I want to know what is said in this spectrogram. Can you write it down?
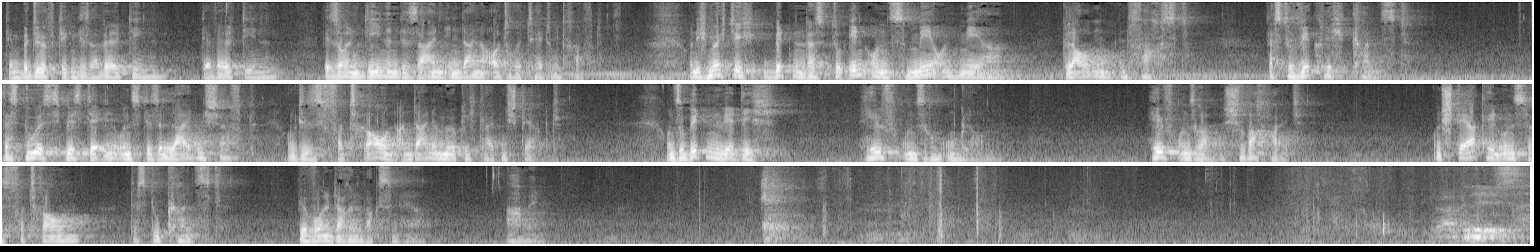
den Bedürftigen dieser Welt dienen, der Welt dienen. Wir sollen Dienende sein in deiner Autorität und Kraft. Und ich möchte dich bitten, dass du in uns mehr und mehr Glauben entfachst, dass du wirklich kannst, dass du es bist, der in uns diese Leidenschaft und dieses Vertrauen an deine Möglichkeiten stärkt. Und so bitten wir dich, hilf unserem Unglauben, hilf unserer Schwachheit und stärke in uns das Vertrauen, dass du kannst. Wir wollen darin wachsen, Herr. Amen. Ja, Denise.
